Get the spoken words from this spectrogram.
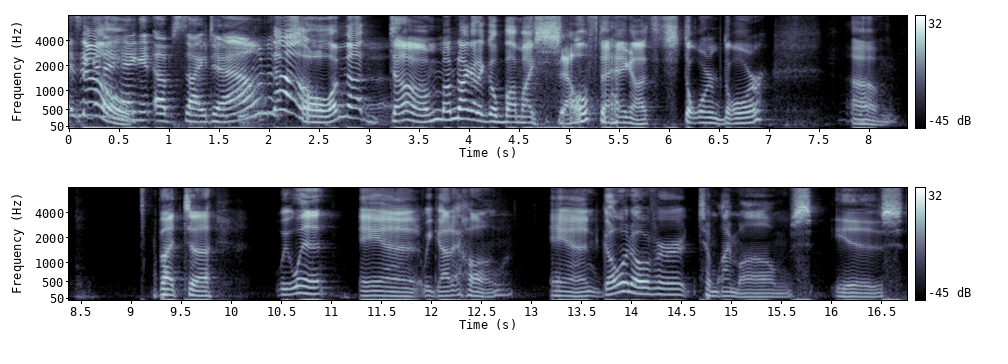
Is he no. gonna hang it upside down? No, I'm not dumb. I'm not gonna go by myself to hang a storm door. Um, but uh, we went and we got it hung. And going over to my mom's is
